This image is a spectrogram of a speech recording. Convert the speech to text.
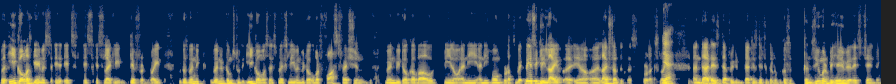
But e-commerce game is it's it's it's slightly different right? Because when we when it comes to the e-commerce especially when we talk about fast fashion when we talk about you know any any home products basically live uh, you know uh, lifestyle business products right? Yeah. And that is definitely that is difficult because consumer behavior is changing.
